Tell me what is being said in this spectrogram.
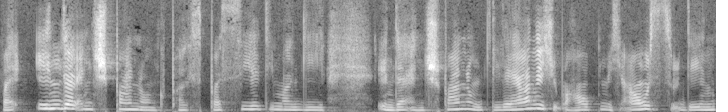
Weil in der Entspannung passiert die Magie. In der Entspannung lerne ich überhaupt mich auszudehnen,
